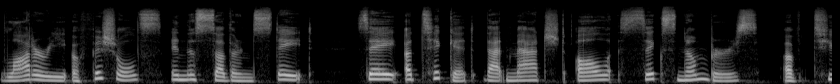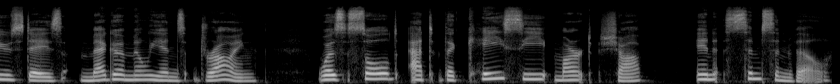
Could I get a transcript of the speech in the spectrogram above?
Lottery officials in the southern state say a ticket that matched all six numbers of Tuesday's Mega Millions drawing was sold at the KC Mart shop in Simpsonville.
